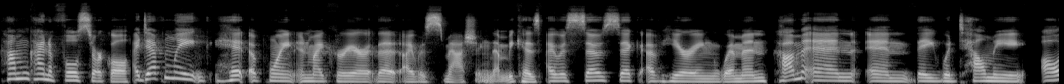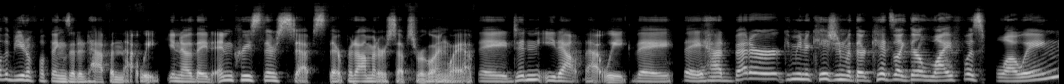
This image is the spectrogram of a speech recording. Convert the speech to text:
come kind of full circle. I definitely hit a point in my career that I was smashing them because I was so sick of hearing women come in and they would tell me all the beautiful things that had happened that week. You know, they'd increased their steps, their pedometer steps were going way up. They didn't eat out that week. They they had better communication with their kids, like their life was flowing.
